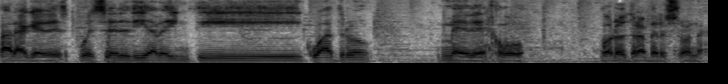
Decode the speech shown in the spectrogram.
para que después el día 24 me dejó por otra persona.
